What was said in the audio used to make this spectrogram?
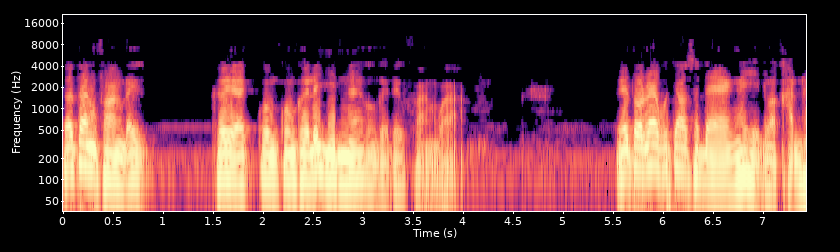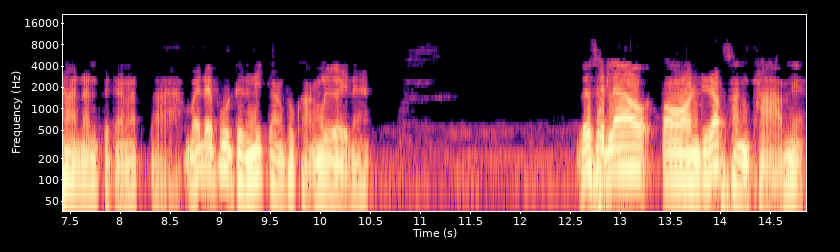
ถ้าท่านฟังได้เคยคงคงเคยได้ยินนะคงเคยได้ฟังว่า ในตอนแรกพระเจ้าแสดงให้เห็นว่าขันห้านั้นเป็นอนัตตา ไม่ได้พูดถึงนิจจังทุกขังเลยนะ แล้วเสร็จแล้วตอนที่รับสั่งถามเนี่ย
